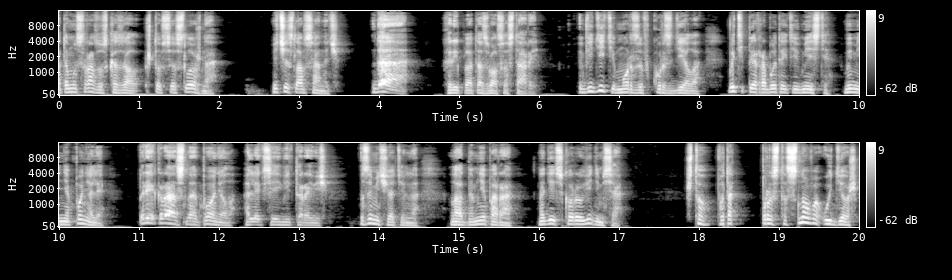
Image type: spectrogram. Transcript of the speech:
Потому сразу сказал, что все сложно. Вячеслав Саныч. Да, хрипло отозвался старый. Введите Морзе в курс дела. Вы теперь работаете вместе. Вы меня поняли? Прекрасно понял, Алексей Викторович. Замечательно. Ладно, мне пора. Надеюсь, скоро увидимся. Что, вот так просто снова уйдешь?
